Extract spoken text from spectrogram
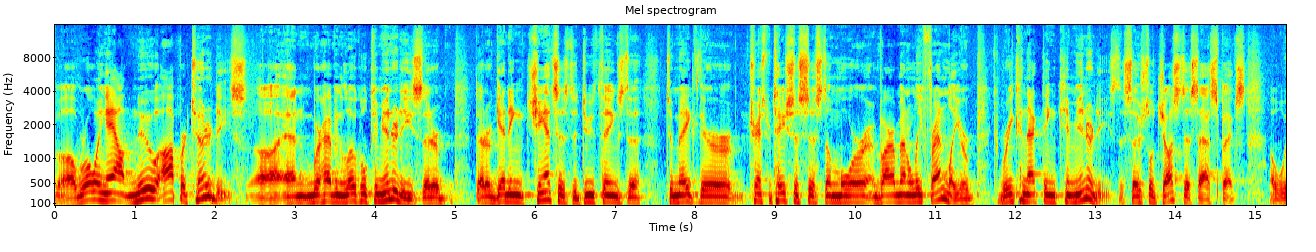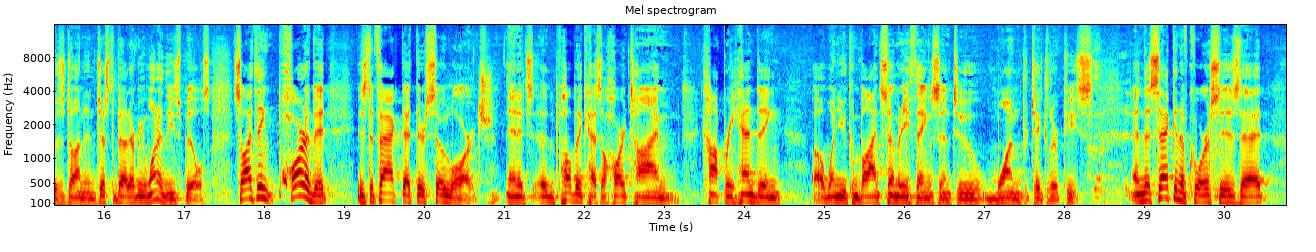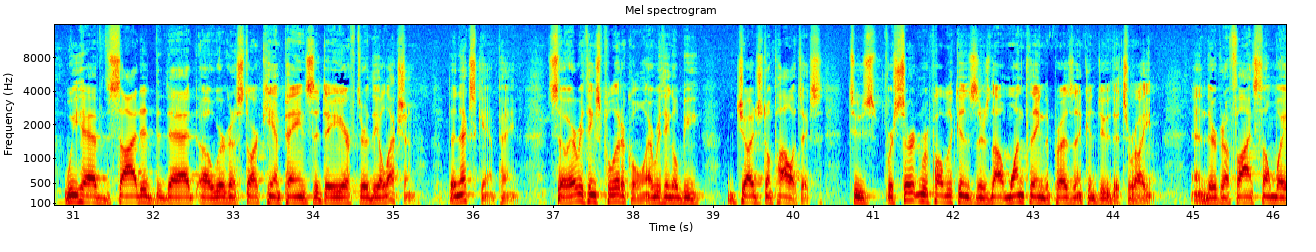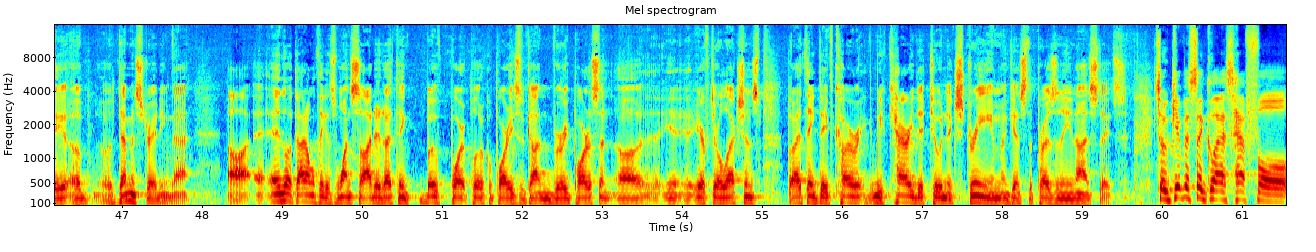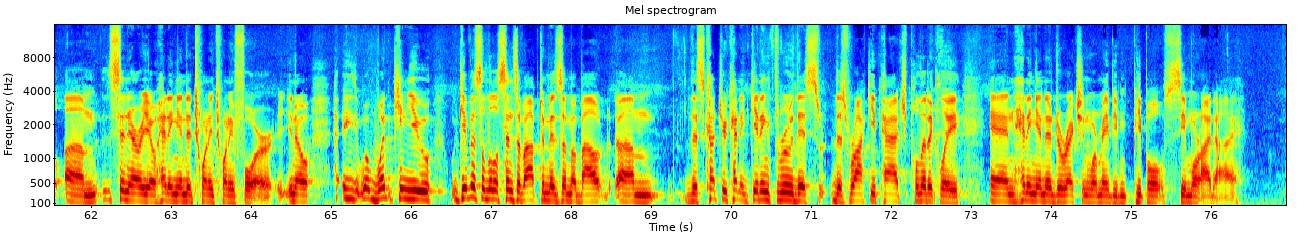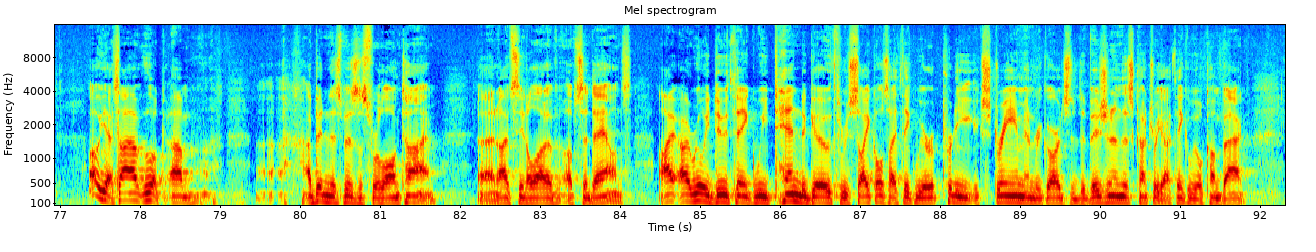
uh, rolling out new opportunities, uh, and we're having local communities that are that are getting chances to do things to to make their transportation system more environmentally friendly, or reconnecting communities. The social justice aspects uh, was done in just about every one of these bills. So I think part of it is the fact that they're so large, and it's uh, the public has a hard time comprehending. Uh, when you combine so many things into one particular piece. And the second, of course, is that we have decided that uh, we're going to start campaigns the day after the election, the next campaign. So everything's political, everything will be judged on politics. To, for certain Republicans, there's not one thing the president can do that's right, and they're going to find some way of, of demonstrating that. Uh, and look, I don't think it's one-sided. I think both part, political parties have gotten very partisan uh, after elections, but I think they've we've carried it to an extreme against the president of the United States. So, give us a glass half full um, scenario heading into 2024. You know, what can you give us a little sense of optimism about um, this country kind of getting through this this rocky patch politically and heading in a direction where maybe people see more eye to eye? Oh, yes. I, look, um, uh, I've been in this business for a long time, and I've seen a lot of ups and downs. I, I, really do think we tend to go through cycles. I think we're pretty extreme in regards to division in this country. I think we will come back.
